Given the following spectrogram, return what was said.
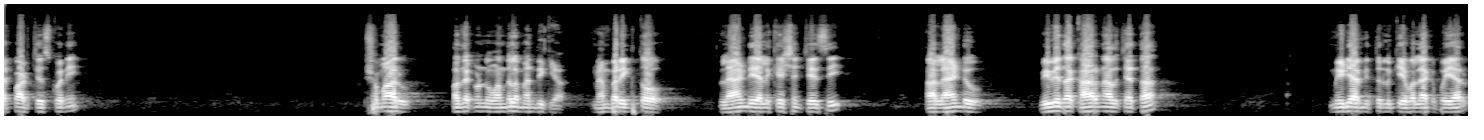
ఏర్పాటు చేసుకొని సుమారు పదకొండు వందల మందికి మెంబరింగ్తో ల్యాండ్ ఎలకేషన్ చేసి ఆ ల్యాండ్ వివిధ కారణాల చేత మీడియా మిత్రులకి ఇవ్వలేకపోయారు.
